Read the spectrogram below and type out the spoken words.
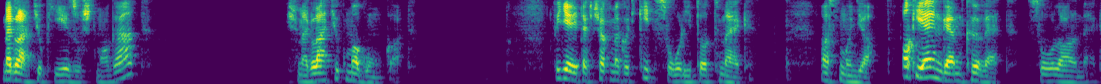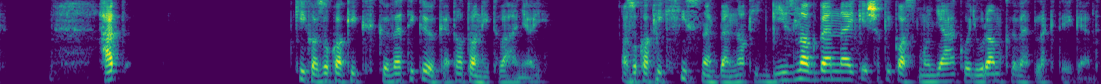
Meglátjuk Jézust magát, és meglátjuk magunkat. Figyeljétek csak meg, hogy kit szólított meg azt mondja, aki engem követ, szólal meg. Hát, kik azok, akik követik őket? A tanítványai. Azok, akik hisznek benne, akik bíznak benne, és akik azt mondják, hogy Uram, követlek téged.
